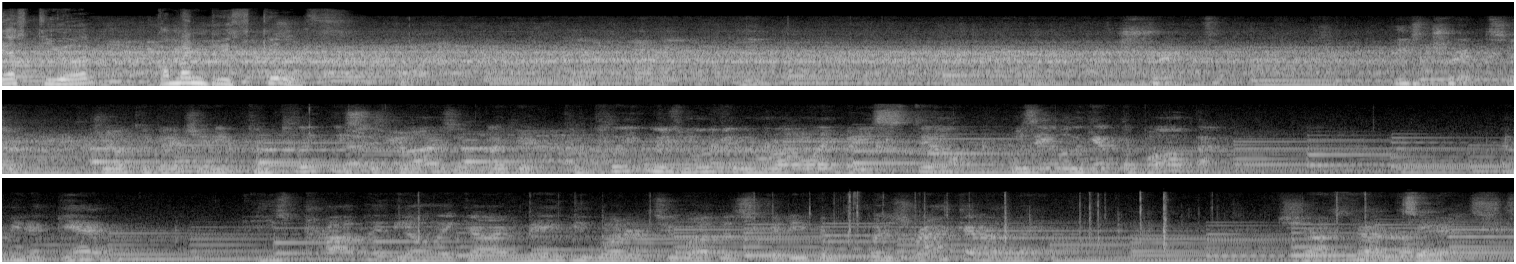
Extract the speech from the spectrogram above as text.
test your commentary skills. He's tricked Sir Djokovic, and he completely surprised him. Look at completely was moving the wrong way, but he still was able to get the ball back. I mean, again, He's probably the only guy, maybe one or two others could even put his racket on there. Shotgun pitch.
